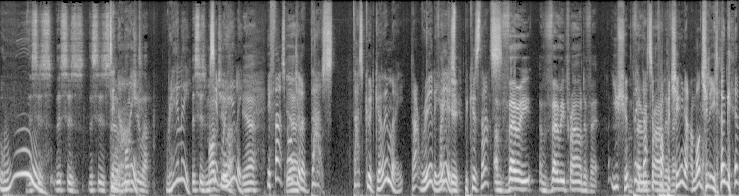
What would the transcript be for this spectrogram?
Ooh, this is this is this is uh, modular. really. This is Is it modular. really? Yeah, If that's Yeah. modular, that's that's good going, mate. That really Thank is you. because that's I'm very I'm very proud of it. You should I'm be. That's a proper of tune. A modular, you don't get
